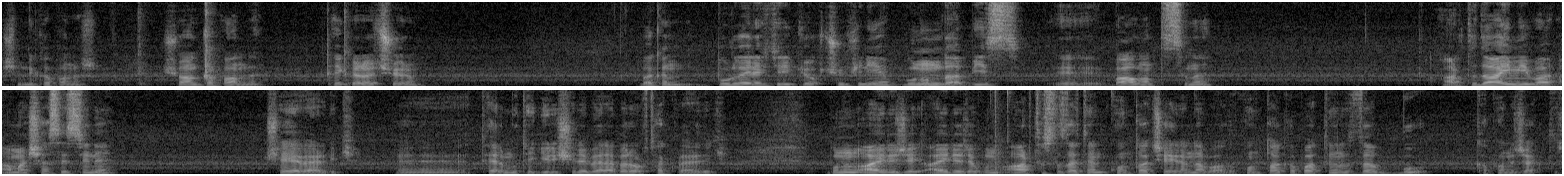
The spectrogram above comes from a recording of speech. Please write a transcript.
Şimdi kapanır. Şu an kapandı. Tekrar açıyorum. Bakın burada elektrik yok. Çünkü niye? Bunun da biz e, bağlantısını artı daimi var ama şasesini şeye verdik. E, termute girişiyle beraber ortak verdik. Bunun ayrıca ayrıca bunun artısı zaten kontak çeyreğine bağlı. Kontağı kapattığınızda bu kapanacaktır.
